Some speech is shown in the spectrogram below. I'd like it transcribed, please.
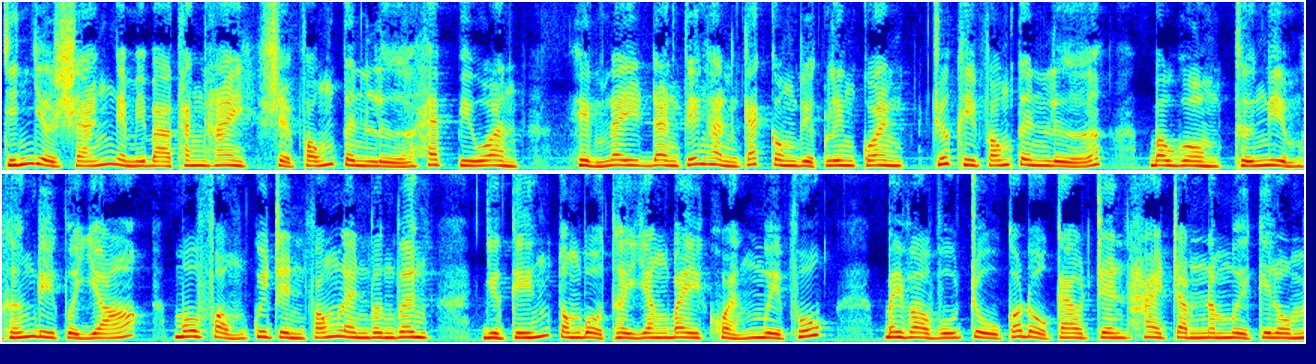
9 giờ sáng ngày 13 tháng 2 sẽ phóng tên lửa Happy One. Hiện nay đang tiến hành các công việc liên quan trước khi phóng tên lửa, bao gồm thử nghiệm hướng đi của gió, mô phỏng quy trình phóng lên vân vân. Dự kiến toàn bộ thời gian bay khoảng 10 phút, bay vào vũ trụ có độ cao trên 250 km,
